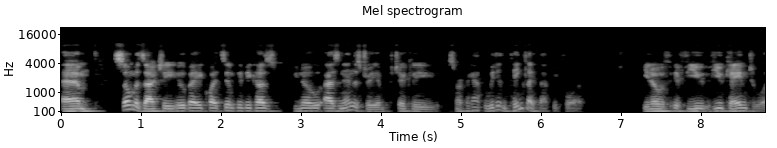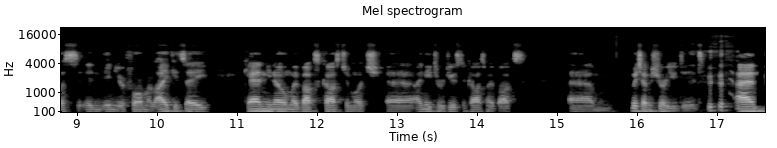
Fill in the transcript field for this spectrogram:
um, some is actually Uwe quite simply because, you know, as an industry and particularly Smurfit Kappa, we didn't think like that before. You know, if, if you if you came to us in, in your former life, you'd say, Ken, you know, my box cost too much. Uh, I need to reduce the cost of my box, um, which I'm sure you did. and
